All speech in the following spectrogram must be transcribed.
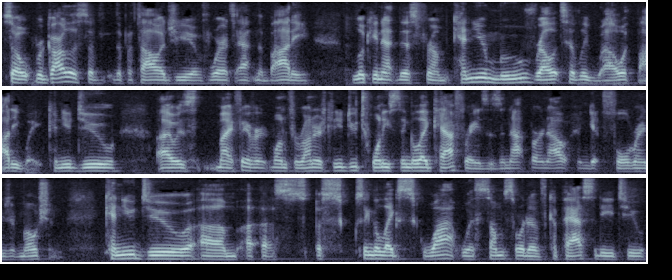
so, regardless of the pathology of where it's at in the body, looking at this from can you move relatively well with body weight? Can you do I was my favorite one for runners. Can you do 20 single leg calf raises and not burn out and get full range of motion? Can you do um, a, a, a, single leg squat with some sort of capacity to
